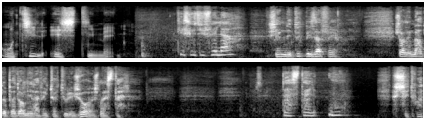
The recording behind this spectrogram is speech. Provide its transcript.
ont-ils estimé. Qu'est-ce que tu fais là? J'ai amené toutes mes affaires. J'en ai marre de pas dormir avec toi tous les jours, je m'installe. T'installes où? Chez toi.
